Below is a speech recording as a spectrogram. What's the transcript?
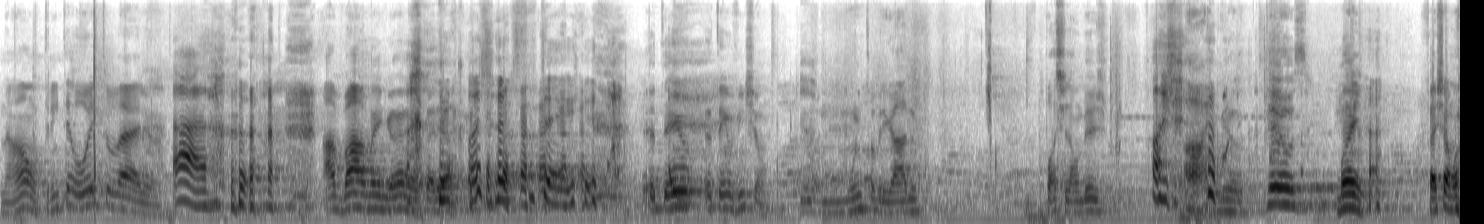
Não, 38, velho. Ah, A barba engana, tá ligado? quantos anos você tem? Eu tenho, eu tenho 21. Muito obrigado. Posso te dar um beijo? Pode. Ai, meu Deus. Mãe, fecha a mão.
